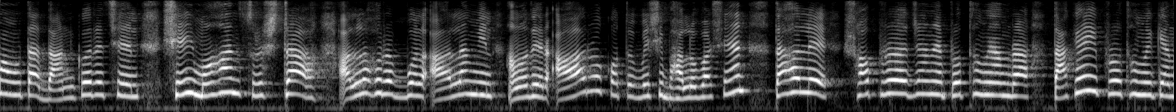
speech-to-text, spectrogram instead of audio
মমতা দান করেছেন, সেই মহান স্রষ্টা আল্লাহ রব্বুল আলামিন আমাদের আরও কত বেশি ভালোবাসেন। তাহলে সব প্রয়োজনে প্রথমে আমরা তাকেই প্রথমে কেন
